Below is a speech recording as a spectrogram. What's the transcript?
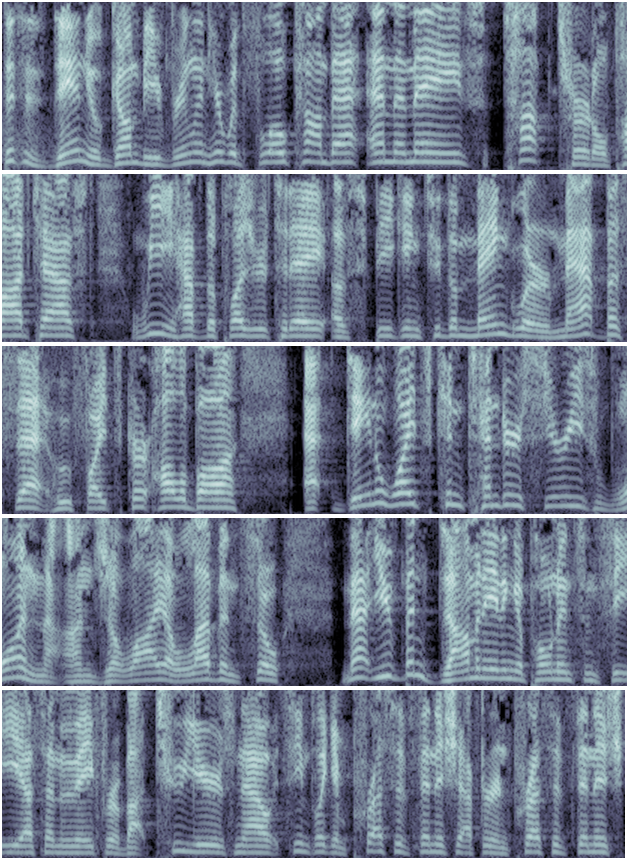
This is Daniel Gumby Vreeland here with Flow Combat MMA's Top Turtle podcast. We have the pleasure today of speaking to the Mangler, Matt Bessette, who fights Kurt Holobaugh at Dana White's Contender Series 1 on July 11th. So, Matt, you've been dominating opponents in CES MMA for about two years now. It seems like impressive finish after impressive finish.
